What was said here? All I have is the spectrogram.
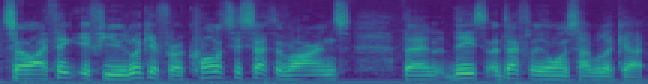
So I think if you're looking for a quality set of irons, then these are definitely the ones to have a look at.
